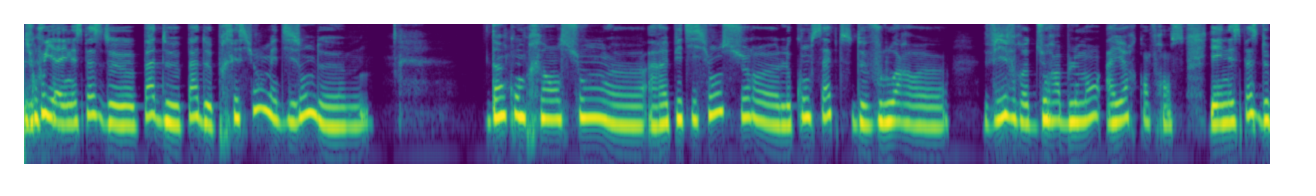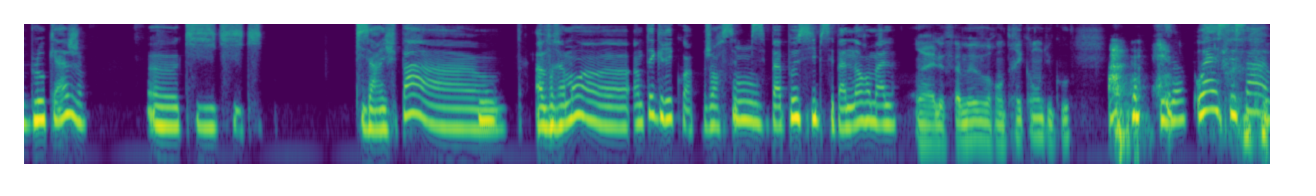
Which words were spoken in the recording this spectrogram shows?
Du coup, il y a une espèce de pas de pas de pression, mais disons de d'incompréhension euh, à répétition sur euh, le concept de vouloir euh, vivre durablement ailleurs qu'en France. Il y a une espèce de blocage qui qui qui qu'ils n'arrivent pas à, Mm. à vraiment euh, intégrer quoi. Genre c'est Mm. c'est pas possible, c'est pas normal. Ouais, le fameux vous rentrez quand du coup? C'est ça. Ouais, c'est ça,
